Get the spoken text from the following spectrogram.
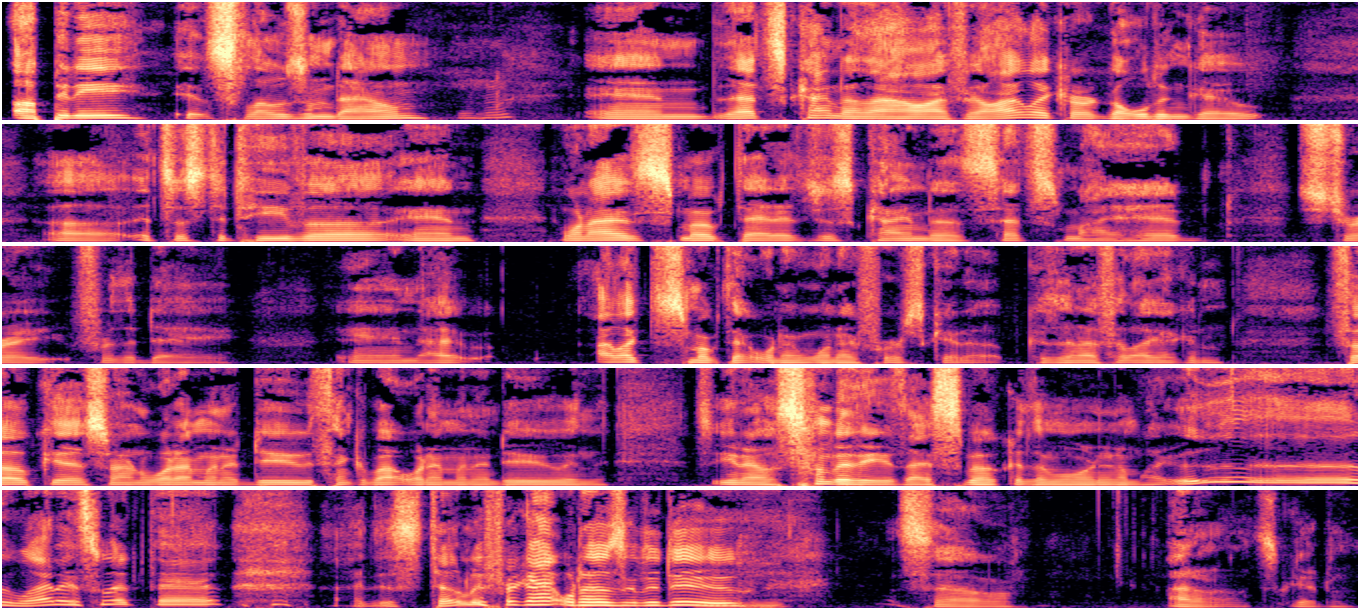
uppity, it slows them down. Mm-hmm. and that's kind of how I feel. I like our Golden Goat. Uh, it's a sativa, and when I smoke that, it just kind of sets my head straight for the day. And I, I like to smoke that when I when I first get up because then I feel like I can focus on what I'm going to do, think about what I'm going to do, and you know, some of these I smoke in the morning. I'm like, why did I smoke that? I just totally forgot what I was going to do. Mm-hmm. So, I don't know. It's a good. Yeah,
